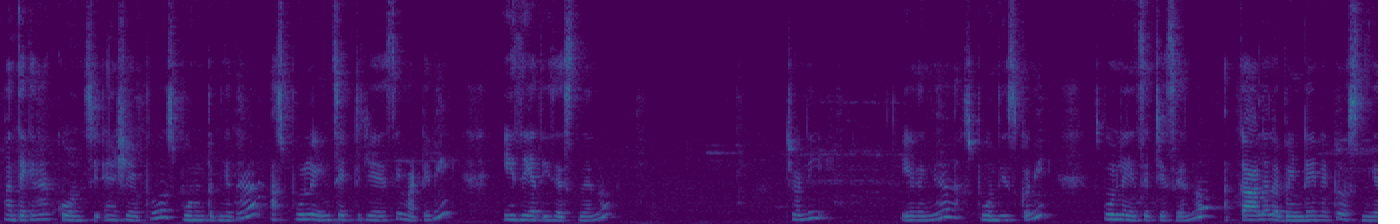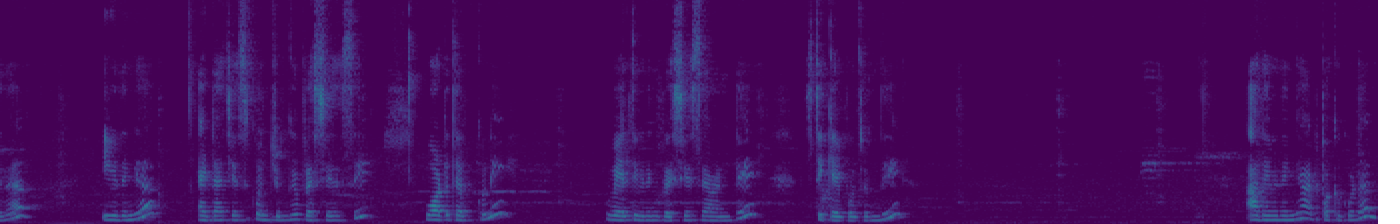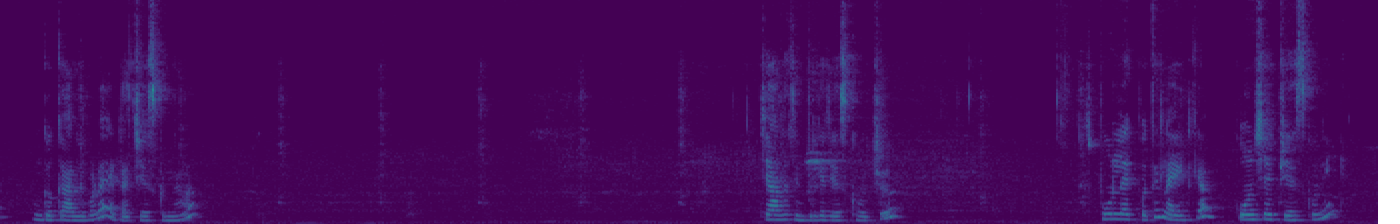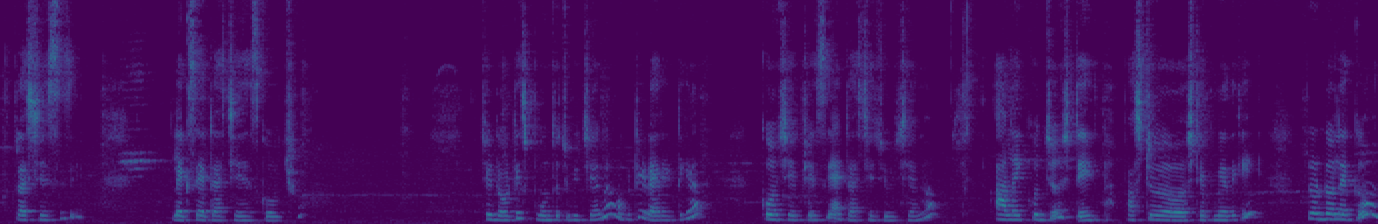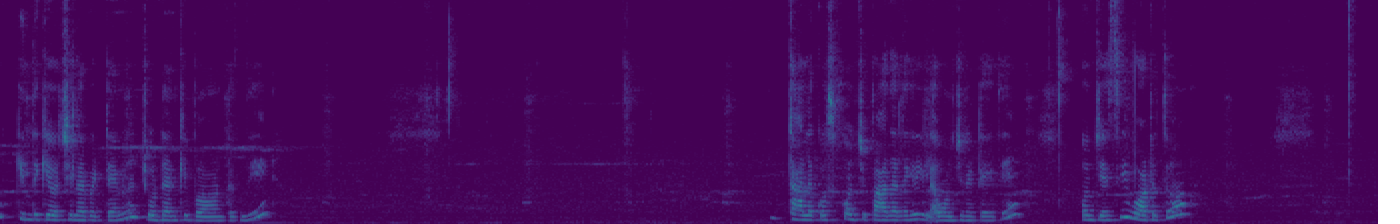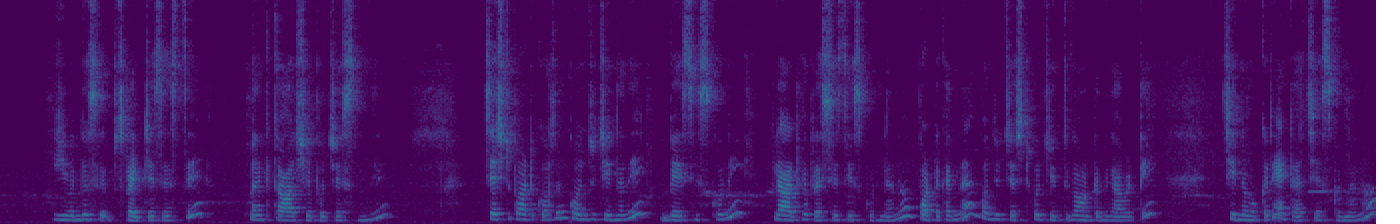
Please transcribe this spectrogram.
మన దగ్గర కోన్ షేపు స్పూన్ ఉంటుంది కదా ఆ స్పూన్లో ఇన్సెట్ చేసి మట్టిని ఈజీగా తీసేస్తున్నాను. చూడండి ఈ విధంగా స్పూన్ తీసుకొని స్పూన్లో ఇన్సెట్ చేశాను. ఆ కాలు బెండ్ అయినట్టు వస్తుంది కదా ఈ విధంగా అటాచ్ చేసి కొంచెంగా ప్రెస్ చేసి వాటర్ తడుపుకొని వేలితో విధంగా ప్రెస్ చేసామంటే స్టిక్ అయిపోతుంది. అదేవిధంగా అటుపక్క కూడా ఇంకో కాళ్ళు కూడా అటాచ్ చేసుకుందాము? చాలా సింపుల్గా చేసుకోవచ్చు. స్పూన్ లేకపోతే లైట్గా కోన్ షేప్ చేసుకొని ప్రెస్ చేసి లెగ్స్ అటాచ్ చేసుకోవచ్చు. చూడండి ఒకటి స్పూన్తో చూపించాను ఒకటి డైరెక్ట్గా కోన్ షేప్ చేసి అటాచ్ చేసి చూపించాను. ఆ లెగ్ కొంచెం స్టేజ్ ఫస్ట్ స్టెప్ మీదకి రెండో లెగ్ కిందకి వచ్చేలా పెట్టాను చూడడానికి బాగుంటుంది. కాళ్ళ కోసం కొంచెం పాదాల దగ్గర ఇలా ఉంచినట్టయితే ఉంచేసి వాటర్తో ఈవెన్గా స్ప్రెడ్ చేసేస్తే మనకి కాల్ షేప్ వచ్చేస్తుంది. చెస్ట్ పార్ట్ కోసం కొంచెం చిన్నది బేస్ తీసుకొని ఫ్లాట్గా ప్రెస్ చేసి తీసుకుంటున్నాను. పొట్ట కన్నా కొంచెం చెస్ట్ కొంచెం ఎత్తుగా ఉంటుంది కాబట్టి చిన్న ముక్కని అటాచ్ చేసుకున్నాను.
